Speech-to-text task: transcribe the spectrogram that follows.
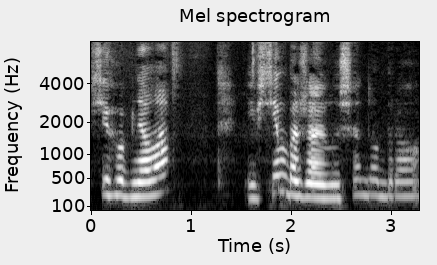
Всіх обняла і всім бажаю лише добра.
